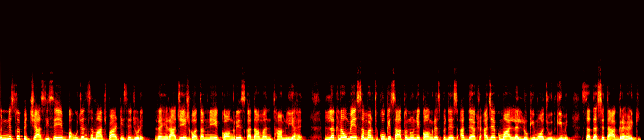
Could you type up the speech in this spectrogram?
उन्नीस से बहुजन समाज पार्टी से जुड़े रहे राजेश गौतम ने कांग्रेस का दामन थाम लिया है। लखनऊ में समर्थकों के साथ उन्होंने कांग्रेस प्रदेश अध्यक्ष अजय कुमार लल्लू की मौजूदगी में सदस्यता ग्रहण की।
